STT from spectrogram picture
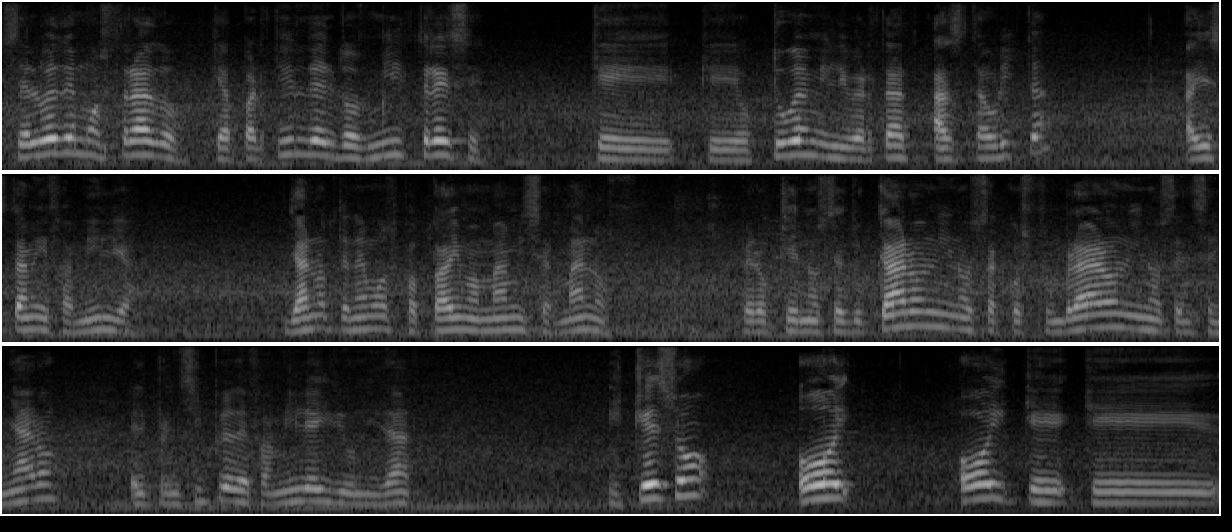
se lo he demostrado que a partir del 2013 que, obtuve mi libertad hasta ahorita, ahí está mi familia. Ya no tenemos papá y mamá, mis hermanos, pero que nos educaron y nos acostumbraron y nos enseñaron el principio de familia y de unidad. Y que eso hoy, hoy que,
